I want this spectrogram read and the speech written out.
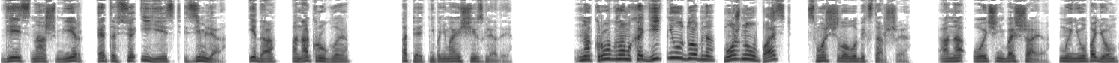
Весь наш мир – это все и есть земля. И да, она круглая. Опять непонимающие взгляды. «На круглом ходить неудобно, можно упасть», — сморщила лобик старшая. «Она очень большая, мы не упадем»,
